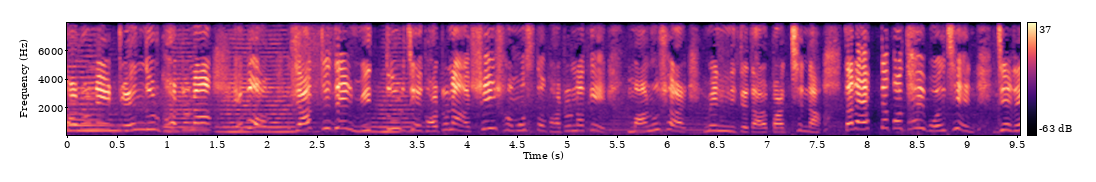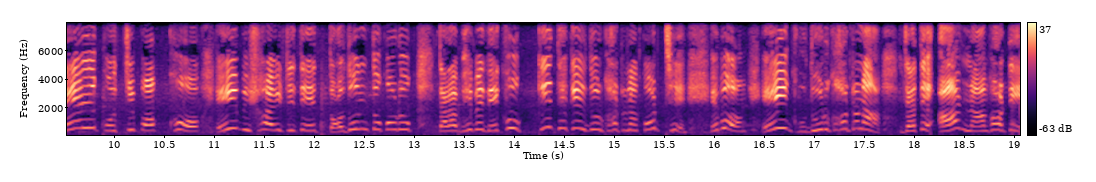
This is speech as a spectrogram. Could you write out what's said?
ধরনের ট্রেন দুর্ঘটনা এবং যাত্রীদের মৃত্যুর যে ঘটনা, সেই সমস্ত ঘটনাকে মানুষ আর মেনে নিতে তারা পারছে না। তারা একটা কথাই বলছেন যে রেল কর্তৃপক্ষ এই বিষয়টিতে তদন্ত করুক, তারা ভেবে দেখুক কি থেকে দুর্ঘটনা করছে এবং এই দুর্ঘটনা যাতে আর না ঘটে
